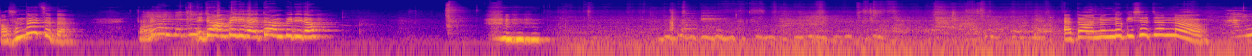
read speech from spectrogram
পছন্দ হয়েছে তো? তাহলে এটা- একটু হাম্পি দি দাও একটু হাম্পি দি দাও। এত আনন্দ কিসের জন্য? আমি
